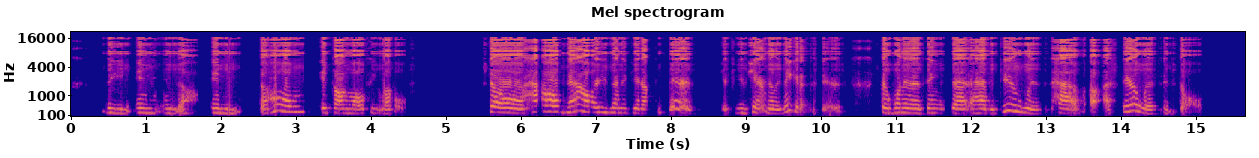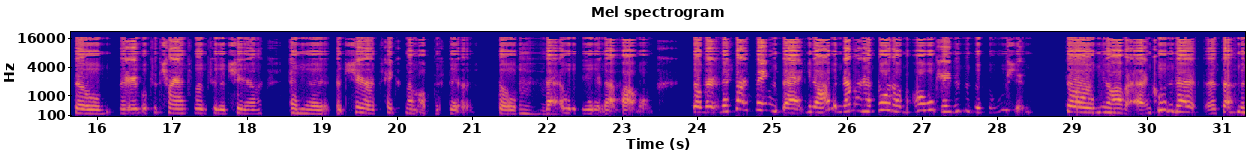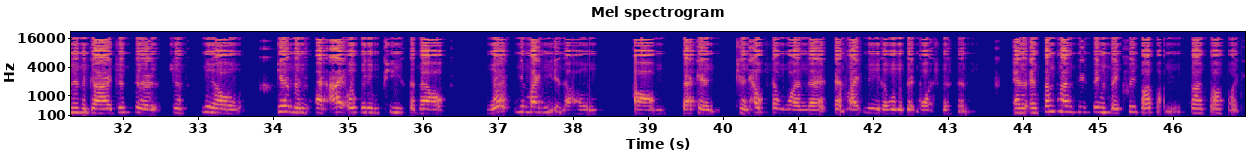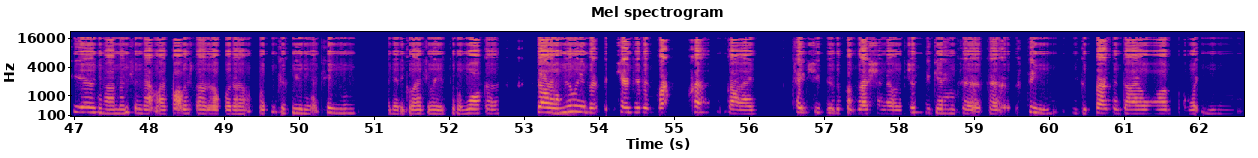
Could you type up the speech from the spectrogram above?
the in, in the in the home, it's on multi-levels. So how now are you going to get up the stairs if you can't really make it up the stairs? So one of the things that I had to do was have a, a stair lift installed. So they're able to transfer to the chair, and the, the chair takes them up the stairs. So mm-hmm. that alleviated that problem. So there, there's certain things that, you know, I would never have thought of, oh, okay, this is a solution. So, you know, I've included that assessment in the guide just to just, you know, give an, an eye-opening piece about what you might need in the home um, that could can help someone that, that might need a little bit more assistance. And, and sometimes these things, they creep up on you. Starts also like here, you know, I mentioned that my father started off with, a, with just needing a cane, and then he graduated to the walker. So mm-hmm. really the, the caregiver's prep guide takes you through the progression of just beginning to, to see. You could start the dialogue of what you need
